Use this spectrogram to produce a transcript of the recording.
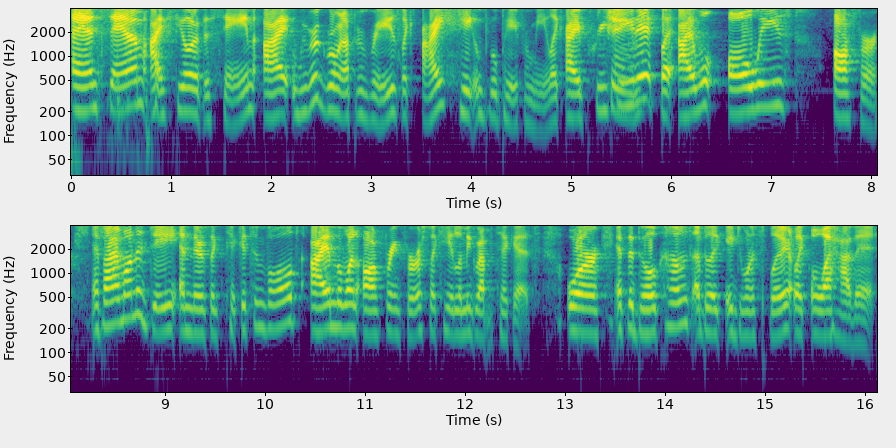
and Sam, I feel are the same. I we were growing up and raised like I hate when people pay for me. Like I appreciate Same. it, but I will always offer. If I'm on a date and there's like tickets involved, I am the one offering first. Like, hey, let me grab the tickets. Or if the bill comes, I'll be like, hey, do you want to split it? Like, oh, I have it.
